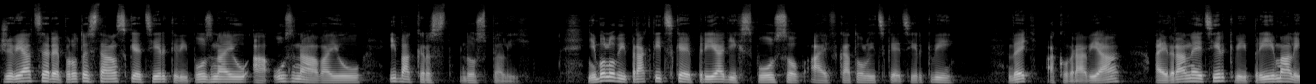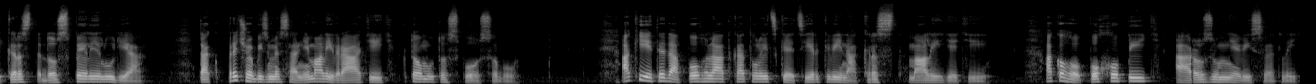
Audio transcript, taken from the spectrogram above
že viaceré protestantské cirkvy poznajú a uznávajú iba krst dospelých. Nebolo by praktické prijať ich spôsob aj v katolíckej cirkvi? Veď, ako vravia, aj v ranej cirkvi prijímali krst dospelí ľudia. Tak prečo by sme sa nemali vrátiť k tomuto spôsobu? Aký je teda pohľad katolíckej cirkvi na krst malých detí? Ako ho pochopiť a rozumne vysvetliť?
